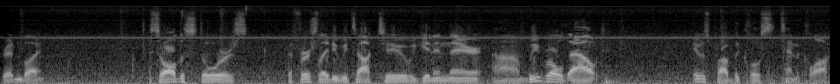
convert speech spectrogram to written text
red and black. So all the stores, the first lady we talked to, we get in there. Um, we rolled out. It was probably close to 10 o'clock.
